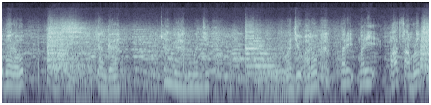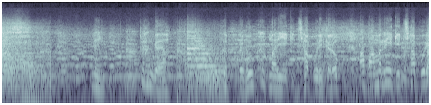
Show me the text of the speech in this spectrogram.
ઊભા રહો. ક્યાં ગયા? ક્યાં ગયા હનુમાનજી? હનુમાનજી, ઊભા રહો. મારી મારી વાત સાંભળો. નહીં. ક્યાં गया? પ્રભુ મારી એક ઈચ્છા પૂરી કરો આ પામરની એક ઈચ્છા પૂરી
